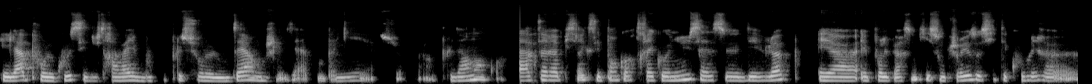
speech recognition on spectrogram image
et là, pour le coup, c'est du travail beaucoup plus sur le long terme. Je les ai accompagnés sur euh, plus d'un an. La thérapie, c'est vrai que c'est pas encore très connu, ça se développe. Et, euh, et, pour les personnes qui sont curieuses aussi de découvrir, euh,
